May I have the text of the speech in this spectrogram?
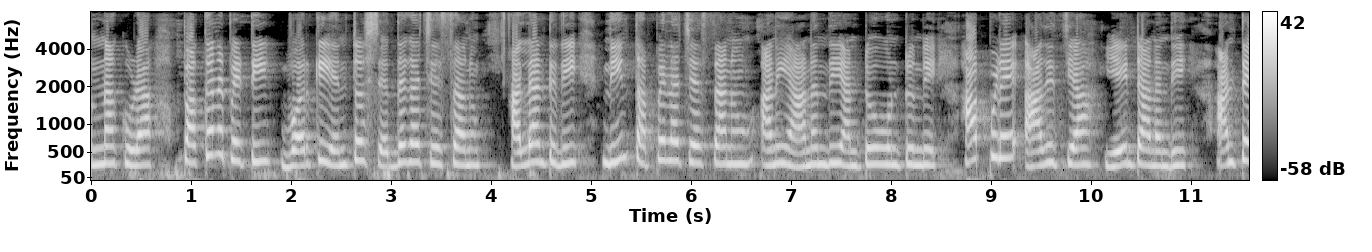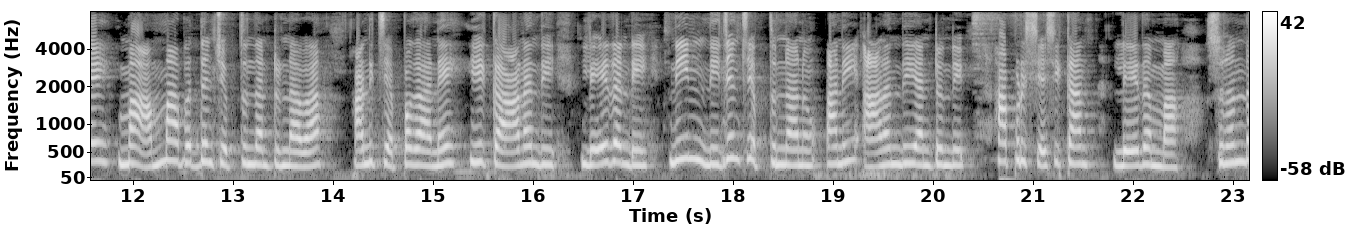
ఉన్నా కూడా పక్కన పెట్టి వర్క్ ఎంతో శ్రద్ధగా చేస్తాను. అలాంటిది నేను తప్పేలా చేస్తాను అని ఆనంది అంటూ ఉంటుంది. అప్పుడే ఆదిత్య ఏంటి ఆనంది? అంటే మా అమ్మ అబద్ధం చెప్పు చెప్తుందంటున్నావా? అని చెప్పగానే ఇక ఆనంది లేదండి నేను నిజం చెప్తున్నాను అని ఆనంది అంటుంది. అప్పుడు శశికాంత్ లేదమ్మా సునంద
